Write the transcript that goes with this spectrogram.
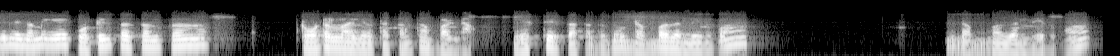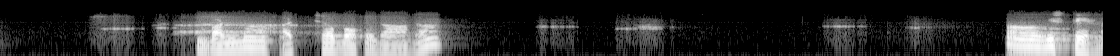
ಇಲ್ಲಿ ನಮಗೆ ಕೊಟ್ಟಿರ್ತಕ್ಕಂಥ ಟೋಟಲ್ ಆಗಿರ್ತಕ್ಕಂಥ ಬಣ್ಣ ಎಷ್ಟಿರ್ತಕ್ಕಂಥದ್ದು ಡಬ್ಬದಲ್ಲಿರುವ ಡಬ್ಬದಲ್ಲಿರುವ ಬಣ್ಣ ಹಚ್ಚಬಹುದಾದ ವಿಸ್ತೀರ್ಣ.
